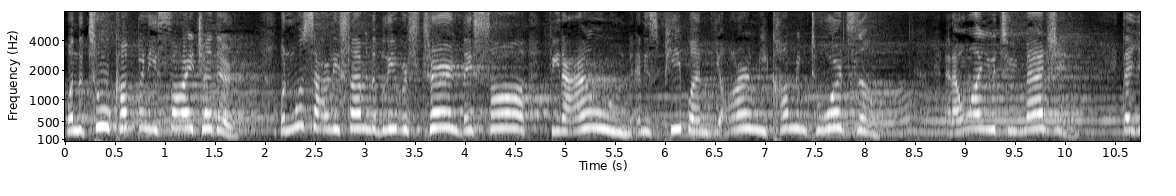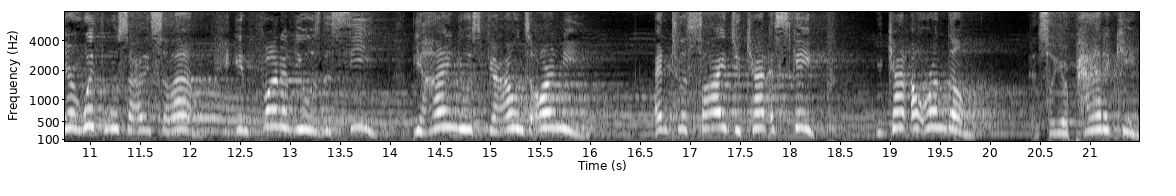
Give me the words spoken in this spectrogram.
When the two companies saw each other, when Musa and the believers turned, they saw Fir'aun and his people and the army coming towards them. And I want you to imagine that you're with Musa In front of you is the sea. Behind you is Fir'aun's army. And to the sides, you can't escape. You can't outrun them. And so you're panicking.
